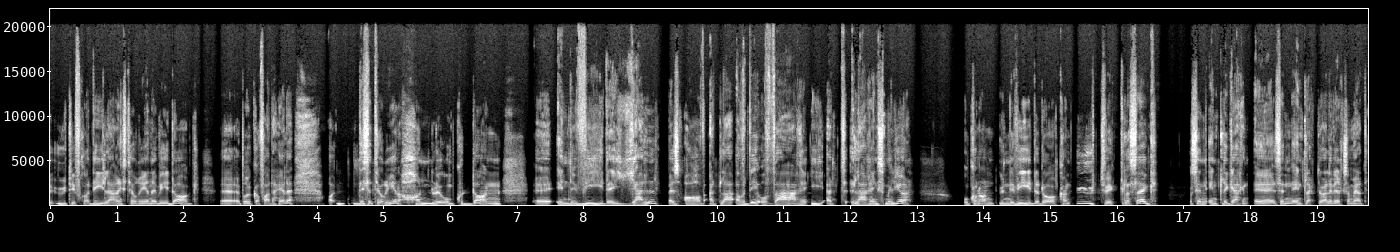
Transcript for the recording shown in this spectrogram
det ut ifra de læringsteoriene vi i dag eh, bruker. For det hele, disse teoriene handler jo om hvordan eh, individet hjelpes av, et, av, det å være i et læringsmiljø. Og hvordan individet da kan utvikle seg og sin, eh, sin intellektuelle virksomhet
